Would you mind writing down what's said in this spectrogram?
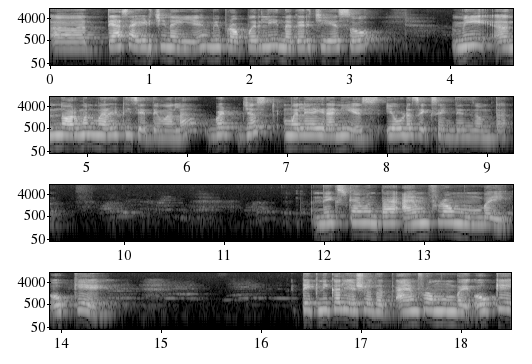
त्या साईडची नाही आहे मी प्रॉपरली नगरची आहे सो मी नॉर्मल मराठीच येते मला बट जस्ट मला इराणी येस एवढंच एक सेंटेन्स जमतं. नेक्स्ट काय म्हणताय? I am from Mumbai okay technical Yashodatta I am from Mumbai okay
